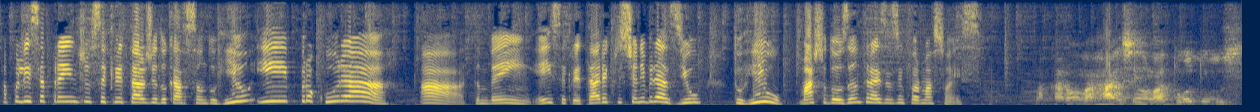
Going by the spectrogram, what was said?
A polícia prende o secretário de Educação do Rio e procura a também ex-secretária Cristiane Brasil, do Rio. Márcio Douzan traz as informações. Olá, Carol, olá, Heisen, olá a todos.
